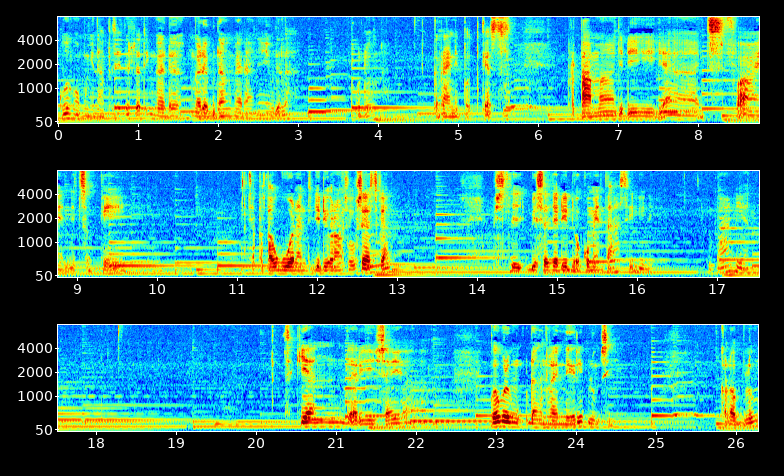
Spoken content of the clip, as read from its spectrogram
Gue ngomongin apa sih tadi? Nggak ada nggak ada benang merahnya. Ya udahlah. Udah keren di podcast pertama. Jadi ya it's fine. It's okay. Siapa tahu gue nanti jadi orang sukses kan? Bisa bisa jadi dokumentasi ini. Lumayan. Sekian dari saya. Gue belum udah kenalin diri belum sih kalau belum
